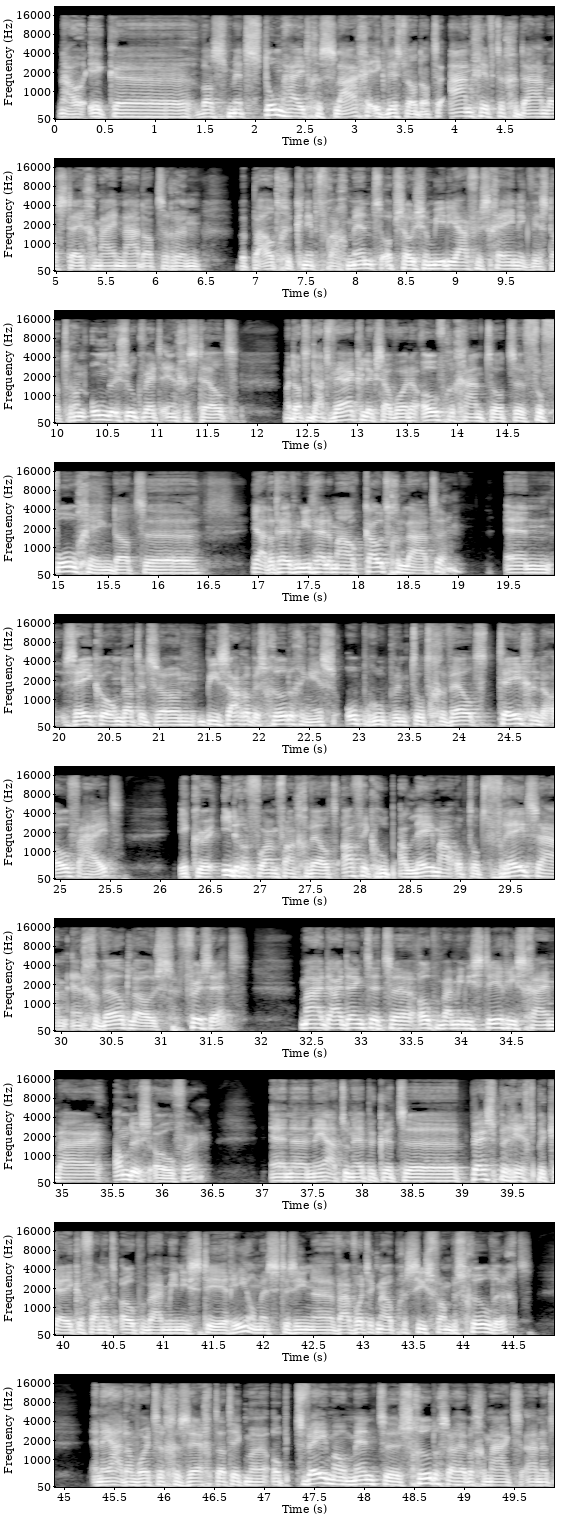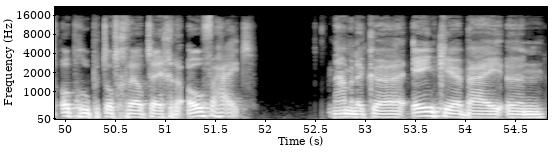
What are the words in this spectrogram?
Nou, ik uh, was met stomheid geslagen. Ik wist wel dat er aangifte gedaan was tegen mij nadat er een bepaald geknipt fragment op social media verscheen. Ik wist dat er een onderzoek werd ingesteld. Maar dat er daadwerkelijk zou worden overgegaan tot vervolging, dat, uh, ja, dat heeft me niet helemaal koud gelaten. En zeker omdat het zo'n bizarre beschuldiging is, oproepen tot geweld tegen de overheid. Ik keur iedere vorm van geweld af. Ik roep alleen maar op tot vreedzaam en geweldloos verzet. Maar daar denkt het uh, Openbaar Ministerie schijnbaar anders over. En uh, nou ja, toen heb ik het uh, persbericht bekeken van het Openbaar Ministerie. Om eens te zien waar word ik nou precies van beschuldigd. En nou ja, dan wordt er gezegd dat ik me op twee momenten schuldig zou hebben gemaakt aan het oproepen tot geweld tegen de overheid. Namelijk één keer bij een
